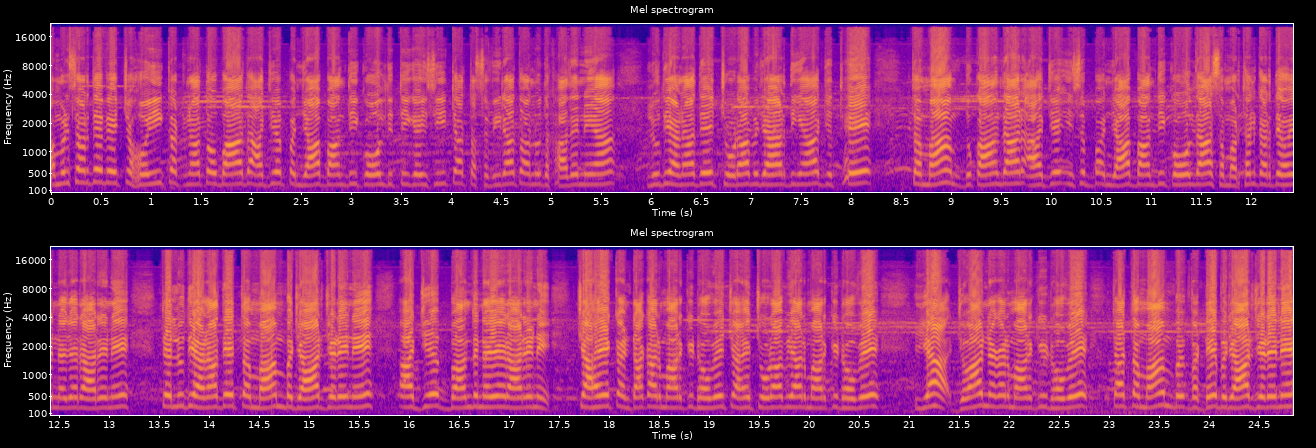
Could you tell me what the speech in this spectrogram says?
ਅੰਮ੍ਰਿਤਸਰ ਦੇ ਵਿੱਚ ਹੋਈ ਘਟਨਾ ਤੋਂ ਬਾਅਦ ਅੱਜ ਪੰਜਾਬ ਬੰਦ ਦੀ ਕੋਲ ਦਿੱਤੀ ਗਈ ਸੀ ਤਾਂ ਤਸਵੀਰਾਂ ਤੁਹਾਨੂੰ ਦਿਖਾ ਦਿੰਨੇ ਆ ਲੁਧਿਆਣਾ ਦੇ ਚੋੜਾ ਬਾਜ਼ਾਰ ਦੀਆਂ ਜਿੱਥੇ तमाम ਦੁਕਾਨਦਾਰ ਅੱਜ ਇਸ ਪੰਜਾਬ ਬੰਦ ਦੀ ਕੋਲ ਦਾ ਸਮਰਥਨ ਕਰਦੇ ਹੋਏ ਨਜ਼ਰ ਆ ਰਹੇ ਨੇ ਤੇ ਲੁਧਿਆਣਾ ਦੇ तमाम ਬਾਜ਼ਾਰ ਜਿਹੜੇ ਨੇ ਅੱਜ ਬੰਦ ਨਜ਼ਰ ਆ ਰਹੇ ਨੇ ਚਾਹੇ ਘੰਟਾ ਘਰ ਮਾਰਕੀਟ ਹੋਵੇ ਚਾਹੇ ਚੋੜਾ ਬਾਜ਼ਾਰ ਮਾਰਕੀਟ ਹੋਵੇ ਜਾਂ ਜਵਾਹਰ ਨਗਰ ਮਾਰਕੀਟ ਹੋਵੇ ਤਾਂ तमाम ਬ- ਵੱਡੇ ਬਾਜ਼ਾਰ ਜਿਹੜੇ ਨੇ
